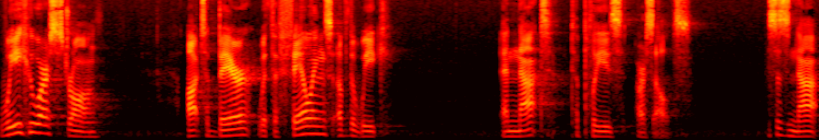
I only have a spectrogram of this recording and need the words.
We who are strong ought to bear with the failings of the weak and not to please ourselves. This is not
